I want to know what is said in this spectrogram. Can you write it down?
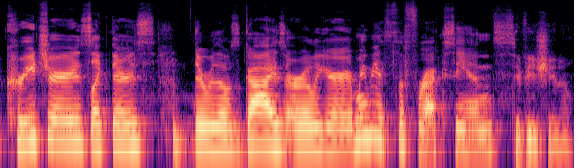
Creatures like there's there were those guys earlier. Maybe it's the Phyrexians. Divishino.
